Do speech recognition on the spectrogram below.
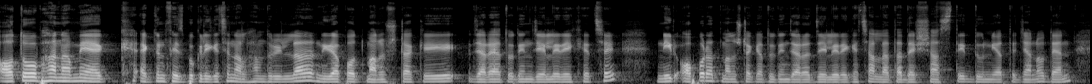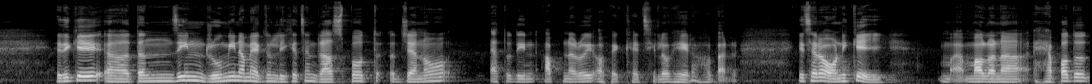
অতভা নামে এক, একজন ফেসবুকে লিখেছেন, আলহামদুলিল্লাহ, নিরাপদ মানুষটাকে যারা এতদিন জেলে রেখেছে, নির অপরাধ মানুষটাকে এতদিন যারা জেলে রেখেছে, আল্লাহ তাদের শাস্তি দুনিয়াতে যেন দেন। এদিকে তানজিন রুমি নামে একজন লিখেছেন, রাজপথ যেন এতদিন আপনারই অপেক্ষায় ছিল, হে রাহবার। এছাড়া অনেকেই মাওলানা হেফাজত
